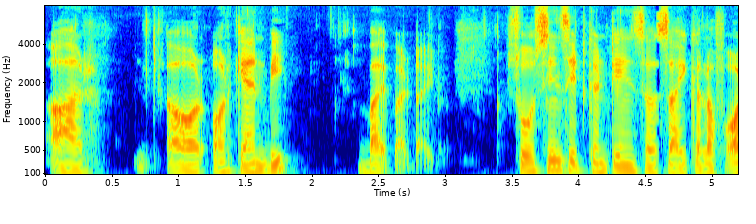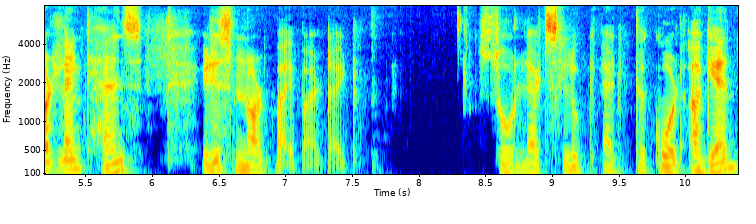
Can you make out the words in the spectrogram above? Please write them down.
are or, or can be bipartite. So since it contains a cycle of odd length hence it is not bipartite. So let's look at the code again.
